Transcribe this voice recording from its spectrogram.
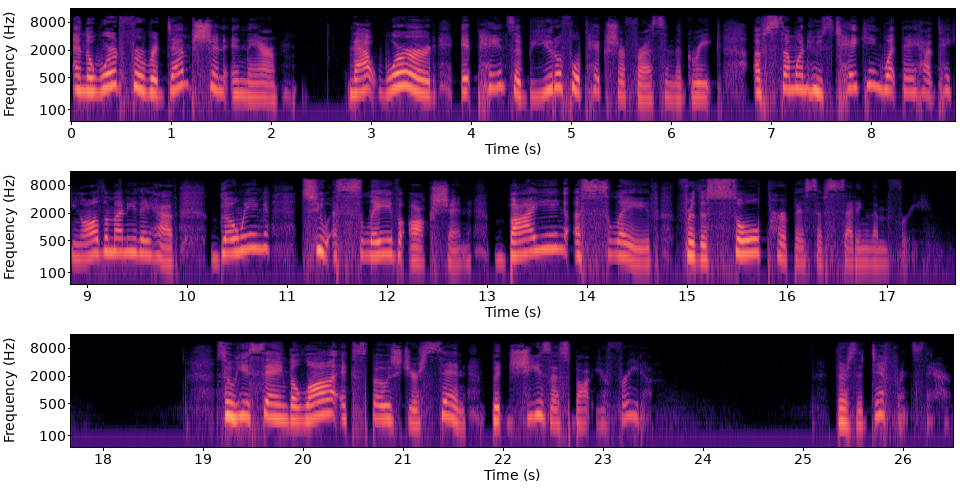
And the word for redemption in there that word, it paints a beautiful picture for us in the Greek of someone who's taking what they have, taking all the money they have, going to a slave auction, buying a slave for the sole purpose of setting them free. So he's saying the law exposed your sin, but Jesus bought your freedom. There's a difference there.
